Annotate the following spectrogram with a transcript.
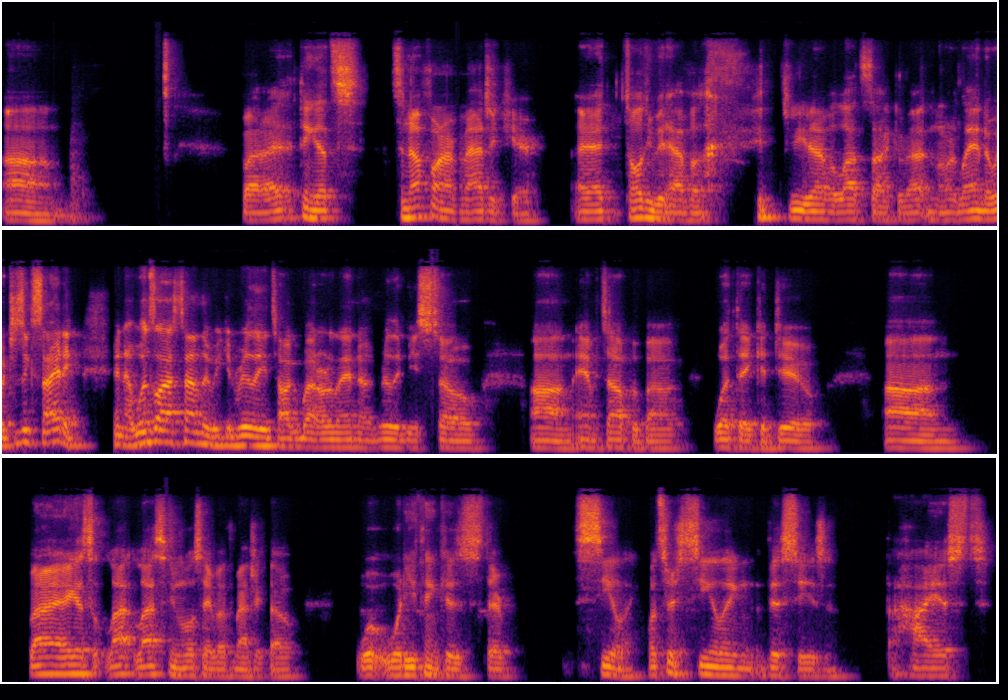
Um, but I think that's it's enough on our magic here. I, told you we'd have a we'd have a lot to talk about in Orlando, which is exciting. And when's the last time that we could really talk about Orlando and really be so um, amped up about what they could do? Um, but I guess last thing we'll say about the Magic, though, what, what do you think is their ceiling? What's their ceiling this season? The highest.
